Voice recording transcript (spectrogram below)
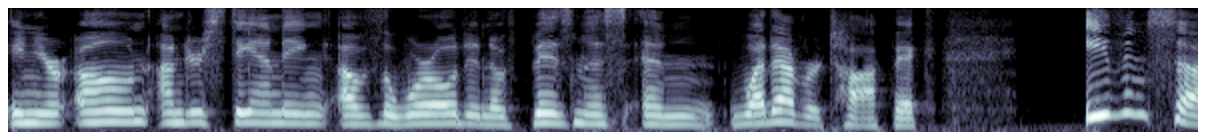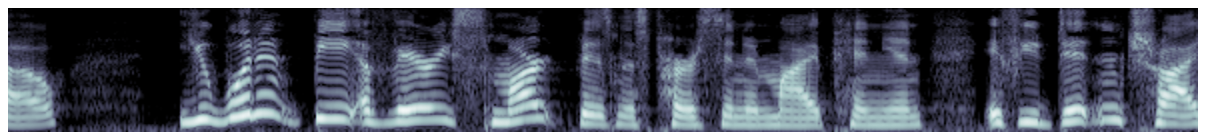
in your own understanding of the world and of business and whatever topic, even so, you wouldn't be a very smart business person, in my opinion, if you didn't try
